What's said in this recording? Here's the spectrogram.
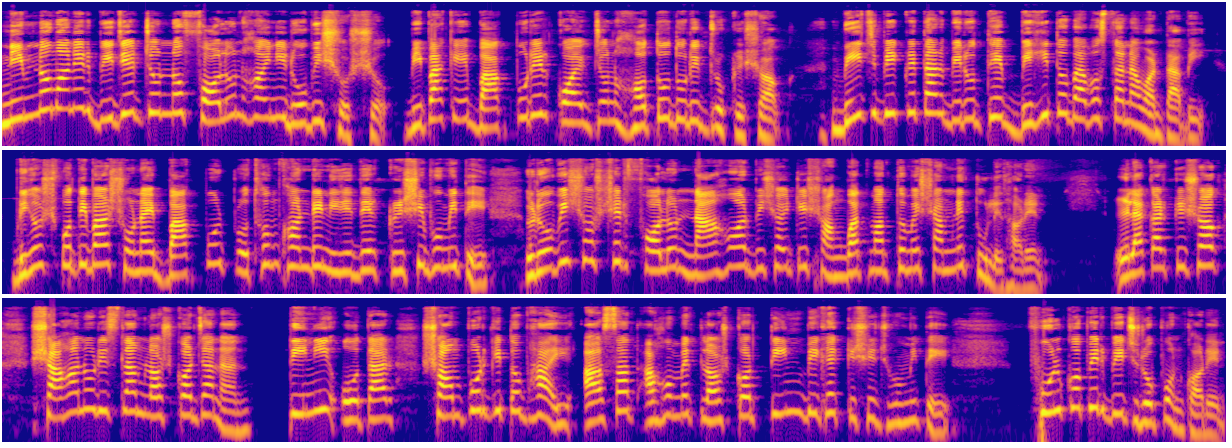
নিম্নমানের বীজের জন্য ফলন হয়নি রবি শস্য। বিপাকে বাগপুরের কয়েকজন হতদরিদ্র কৃষক। বীজ বিক্রেতার বিরুদ্ধে বিহিত ব্যবস্থা নেওয়ার দাবি। বৃহস্পতিবার সোনায় বাগপুর প্রথম খণ্ডে নিজেদের কৃষিভূমিতে রবি শস্যের ফলন না হওয়ার বিষয়টি সংবাদ মাধ্যমের সামনে তুলে ধরেন। এলাকার কৃষক শাহানুর ইসলাম লস্কর জানান তিনি ও তার সম্পর্কিত ভাই আসাদ আহমেদ লস্কর তিন বিঘে কৃষি জমিতে ফুলকপির বীজ রোপণ করেন।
